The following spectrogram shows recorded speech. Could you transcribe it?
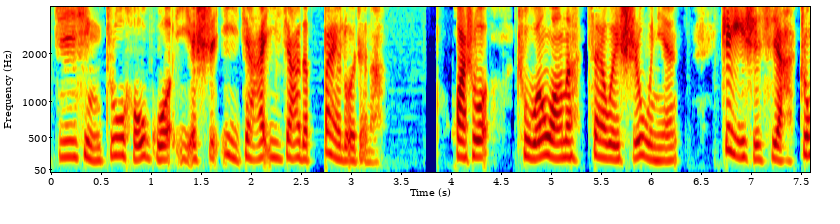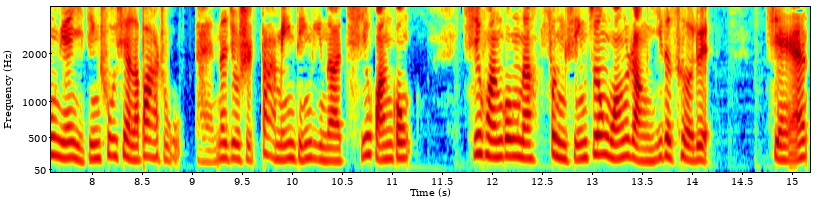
姬姓诸侯国也是一家一家的败落着呢。话说楚文王呢，在位十五年，这一时期啊，中原已经出现了霸主，哎，那就是大名鼎鼎的齐桓公。齐桓公呢，奉行尊王攘夷的策略，显然。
